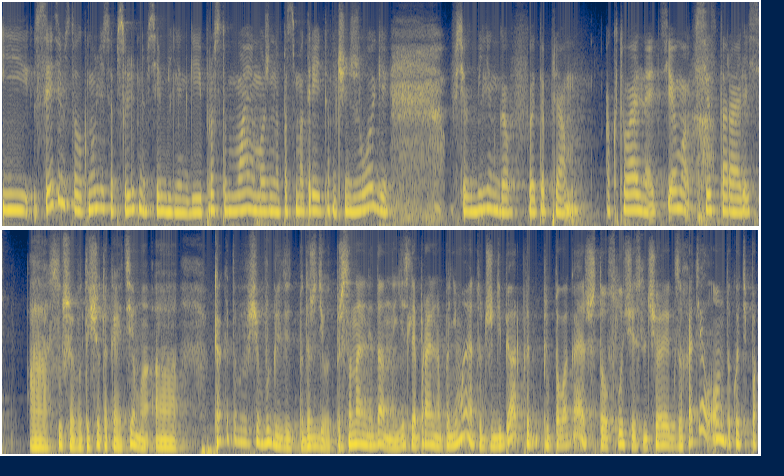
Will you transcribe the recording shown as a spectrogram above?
и с этим столкнулись абсолютно все биллинги. И просто в мае можно посмотреть там ченджлоги у всех биллингов. Это прям актуальная тема. Все старались. А, слушай, вот еще такая тема. А как это вообще выглядит? Подожди, вот персональные данные, если я правильно понимаю, тут GDPR пред- предполагает, что в случае, если человек захотел, он такой типа,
